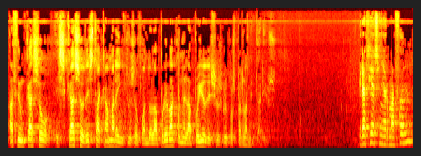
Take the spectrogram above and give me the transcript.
hace un caso escaso de esta Cámara, incluso cuando la aprueba con el apoyo de sus grupos parlamentarios. Gracias, señor Mazón.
